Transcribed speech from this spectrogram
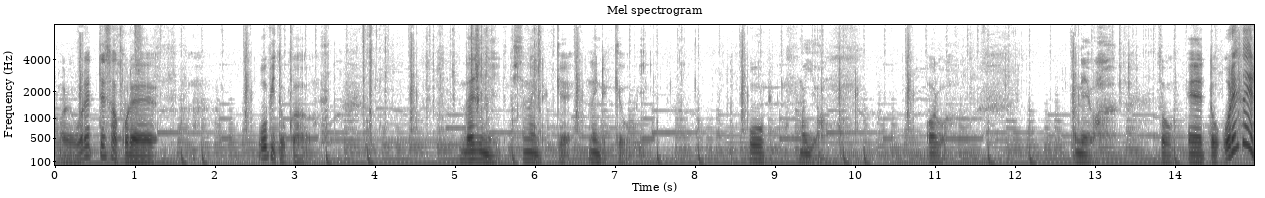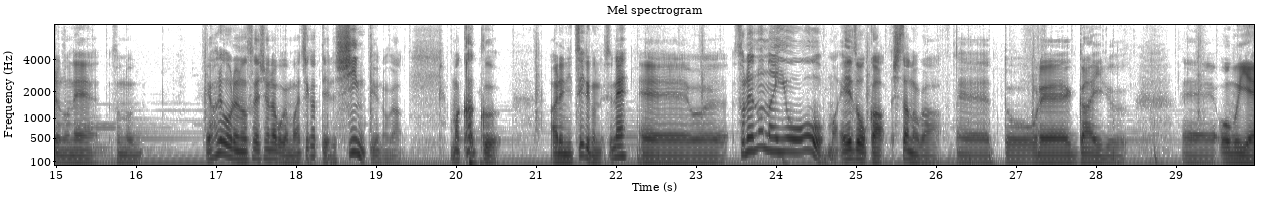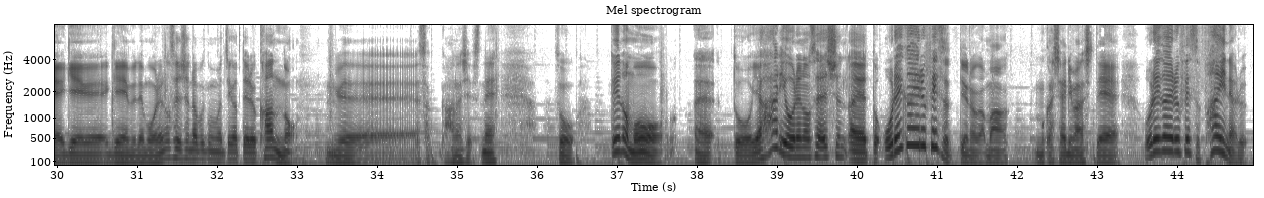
俺俺ってさこれ帯とか大事にしてないんだっけ？ないんだっけ帯？帯。まあいいや。あるわ。ねえわ。そう。えっ、ー、と俺がいるのねそのやはり俺の最初のラボが間違っているシーンっていうのがまあ各あれについてくんですよね。えー、それの内容を、まあ、映像化したのが、えー、っと、俺がいる、えー、OVA ゲゲームでも俺の青春ラブコメ間違っているカンの、えー、話ですね。そう。っていうのも、えー、っと、やはり俺の青春、えー、っと、俺がいるフェスっていうのが、まあ、昔ありまして、俺がいるフェスファイナル、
